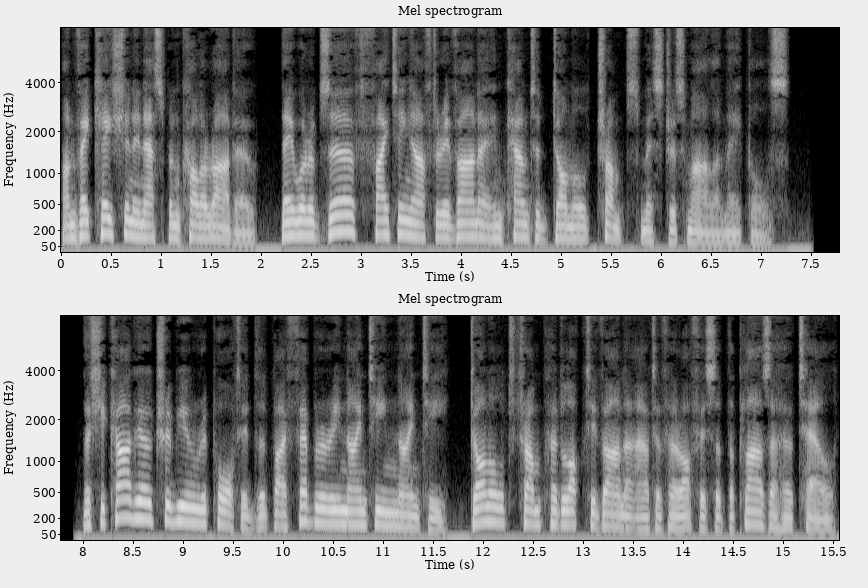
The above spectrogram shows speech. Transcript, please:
on vacation in Aspen, Colorado, they were observed fighting after Ivana encountered Donald Trump's mistress Marla Maples. The Chicago Tribune reported that by February 1990, Donald Trump had locked Ivana out of her office at the Plaza Hotel,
